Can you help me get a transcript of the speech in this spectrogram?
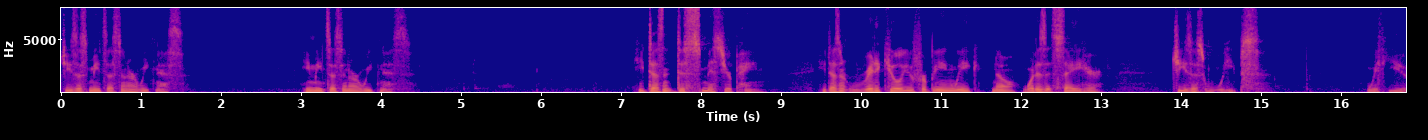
Jesus meets us in our weakness. He meets us in our weakness. He doesn't dismiss your pain. He doesn't ridicule you for being weak. No. What does it say here? Jesus weeps with you.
